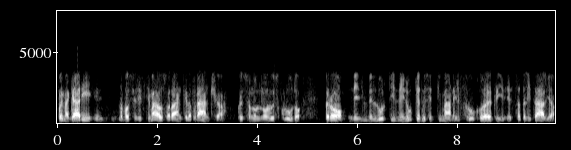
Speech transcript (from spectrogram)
poi magari la prossima settimana lo sarà anche la Francia, questo non, non lo escludo, però nelle ultime due settimane il fulcro della crisi è stata l'Italia,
